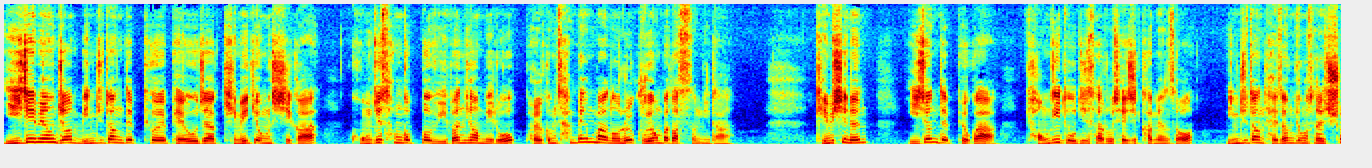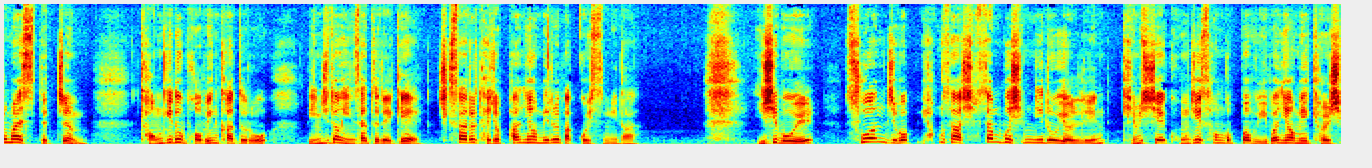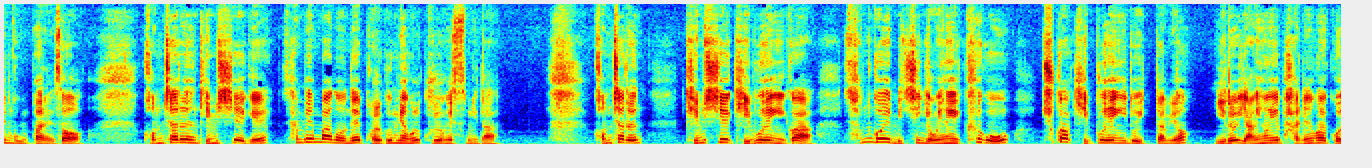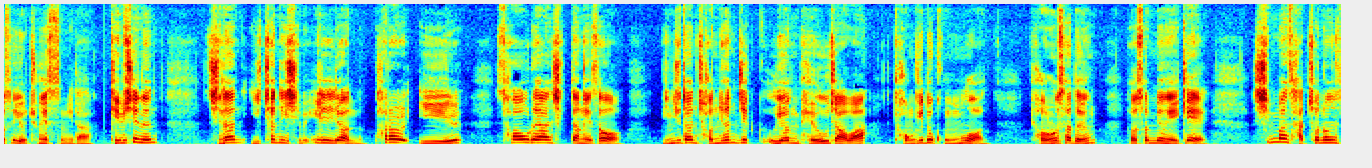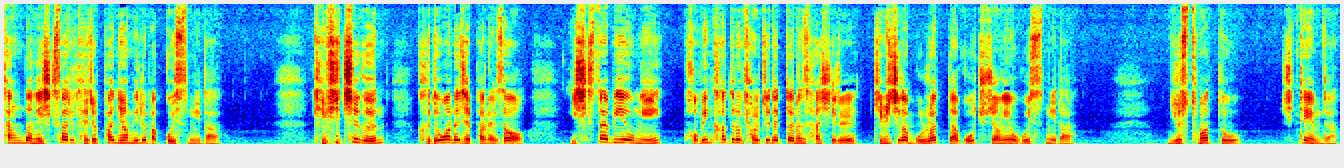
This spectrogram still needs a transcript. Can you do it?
이재명 전 민주당 대표의 배우자 김혜경 씨가 공직선거법 위반 혐의로 벌금 300만 원을 구형받았습니다. 김 씨는 이 전 대표가 경기도지사로 재직하면서 민주당 대선 경선에 출마했을 때쯤 경기도 법인카드로 민주당 인사들에게 식사를 대접한 혐의를 받고 있습니다. 25일 수원지법 형사 13부 심리로 열린 김 씨의 공직선거법 위반 혐의 결심 공판에서 검찰은 김 씨에게 300만 원의 벌금형을 구형했습니다. 검찰은 김 씨의 기부 행위가 선거에 미친 영향이 크고 추가 기부 행위도 있다며 이를 양형에 반영할 것을 요청했습니다. 김 씨는 지난 2021년 8월 2일 서울의 한 식당에서 민주당 전 현직 의원 배우자와 경기도 공무원, 변호사 등 6명에게 10만 4천 원 상당의 식사를 대접한 혐의를 받고 있습니다. 김 씨 측은 그동안의 재판에서 이 식사 비용이 법인카드로 결제됐다는 사실을 김 씨가 몰랐다고 주장해 오고 있습니다. 뉴스토마토 신태입니다.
